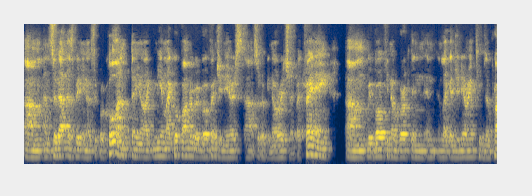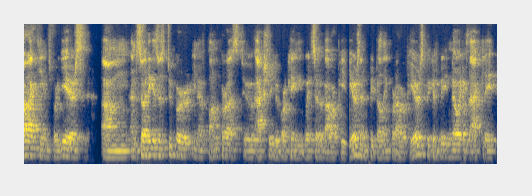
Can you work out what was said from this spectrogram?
Um, and so that has been, you know, super cool. And then, you know, like me and my co-founder, we're both engineers, uh, sort of, you know, originally by training. Um, we both, you know, worked in, in, in, like engineering teams and product teams for years. Um, and so I think it's just super, you know, fun for us to actually be working with sort of our peers and be building for our peers because we know exactly,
